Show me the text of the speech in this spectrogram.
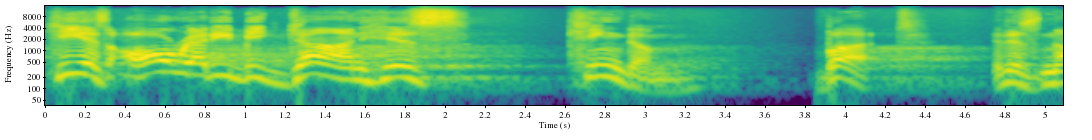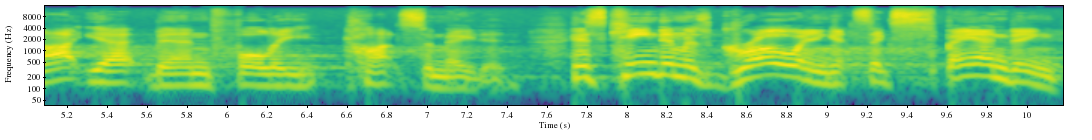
He has already begun His kingdom, but it has not yet been fully consummated. His kingdom is growing, it's expanding,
